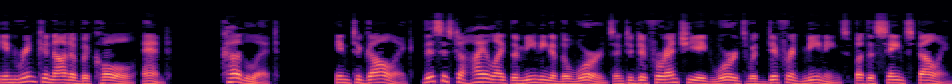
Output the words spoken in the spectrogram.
in Rinconada Bicol, and kudlit in Tagalog. This is to highlight the meaning of the words and to differentiate words with different meanings but the same spelling.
